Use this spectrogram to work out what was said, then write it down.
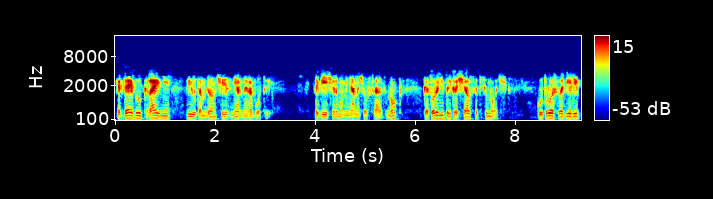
когда я был крайне переутомлен чрезмерной работой. Вечером у меня начался озноб, который не прекращался всю ночь. К утру ослабели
